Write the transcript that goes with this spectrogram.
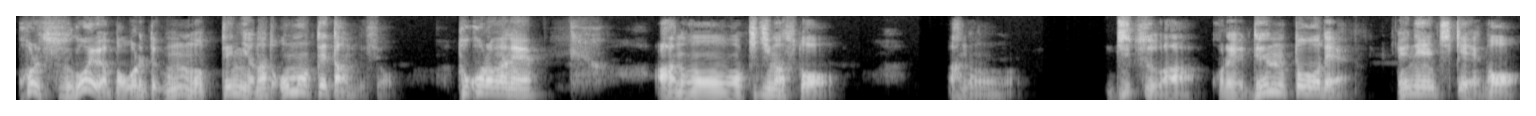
これすごいやっぱ俺って運持ってんやなと思ってたんですよ。ところがね、あのー、聞きますと、あのー、実はこれ伝統で、NHK の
